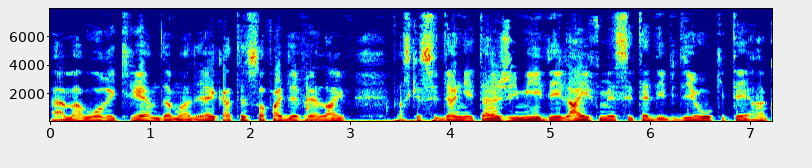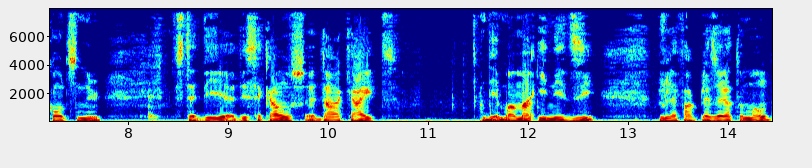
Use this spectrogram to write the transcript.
à m'avoir écrit à me demander Hey, quand est-ce qu'on va faire des vrais lives? Parce que ces derniers temps j'ai mis des lives mais c'était des vidéos qui étaient en continu. C'était des, euh, des séquences d'enquête des moments inédits. Je voulais faire plaisir à tout le monde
